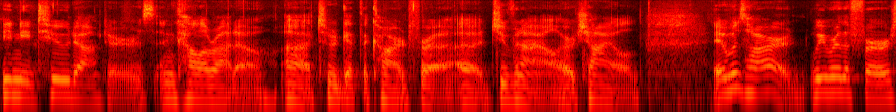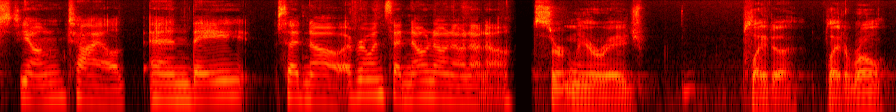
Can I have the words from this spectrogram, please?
You need two doctors in Colorado uh, to get the card for a, a juvenile or a child. It was hard. We were the first young child, and they said no. Everyone said no, no, no, no, no. Certainly her age played a, played a role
